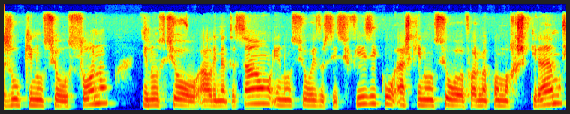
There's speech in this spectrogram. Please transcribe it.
julgo que enunciou o sono, enunciou a alimentação, enunciou o exercício físico, acho que enunciou a forma como respiramos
